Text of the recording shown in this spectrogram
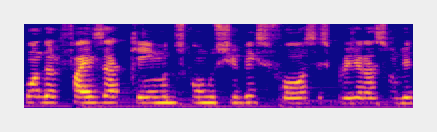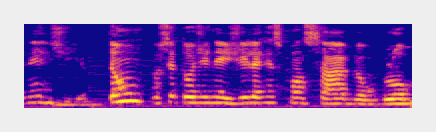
quando ele faz a queima dos combustíveis fósseis para geração de energia. Então, o setor de energia é responsável globalmente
